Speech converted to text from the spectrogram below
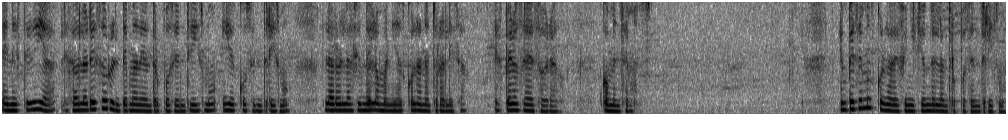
En este día les hablaré sobre el tema de antropocentrismo y ecocentrismo, la relación de la humanidad con la naturaleza. Espero sea de su agrado. Comencemos. Empecemos con la definición del antropocentrismo.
